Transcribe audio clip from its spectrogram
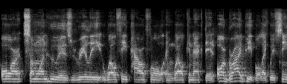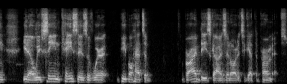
or someone who is really wealthy powerful and well connected or bribe people. Like we've seen you know we've seen cases of where people had to bribe these guys in order to get the permits.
